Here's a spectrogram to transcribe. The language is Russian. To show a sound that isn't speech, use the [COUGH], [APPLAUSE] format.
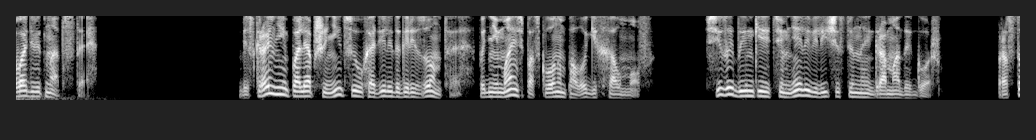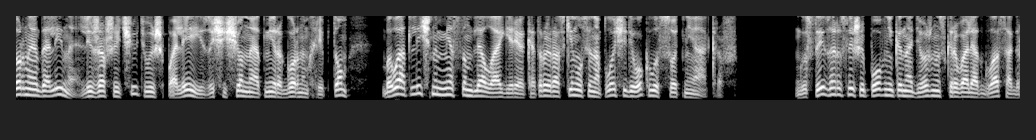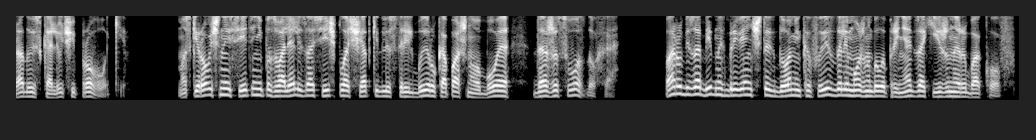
Глава девятнадцатая. Бескрайние поля пшеницы уходили до горизонта, поднимаясь по склонам пологих холмов. В сизой дымке темнели величественные громады гор. Просторная долина, лежавшая чуть выше полей и защищенная от мира горным хребтом, была отличным местом для лагеря, который раскинулся на площади около сотни акров. Густые заросли шиповника надежно скрывали от глаз ограду из колючей проволоки. Маскировочные сети не позволяли засечь площадки для стрельбы и рукопашного боя даже с воздуха. Пару безобидных бревенчатых домиков издали можно было принять за хижины рыбаков.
